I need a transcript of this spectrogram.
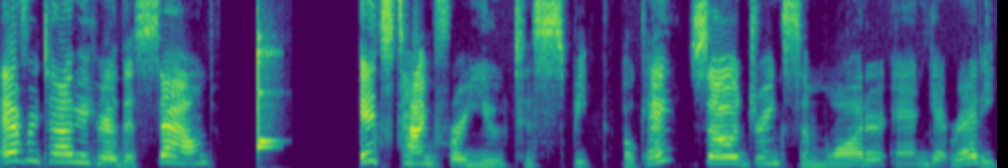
Every time you hear this sound, it's time for you to speak, okay? So drink some water and get ready.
